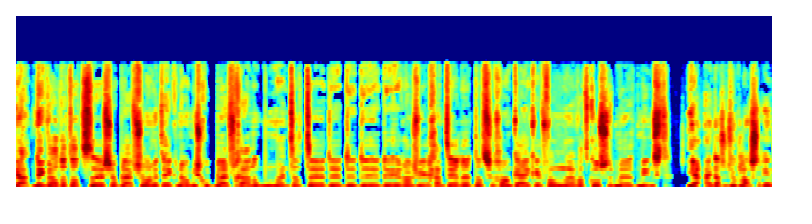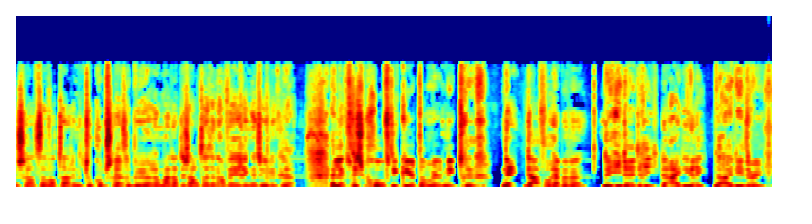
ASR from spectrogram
Ja, ik denk wel dat dat eh, zo blijft zolang het economisch goed blijft gaan. Op het moment dat eh, de, de, de, de euro's weer gaan tellen, dat ze gewoon kijken van eh, wat kost het me het minst. Ja, en dat is natuurlijk lastig inschatten wat daar in de toekomst gaat Ja. gebeuren. Maar dat is altijd een afweging natuurlijk. Ja. Elektrische golf die keert dan weer niet terug. Nee, daarvoor hebben we De ID3. de ID3. De ID3.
